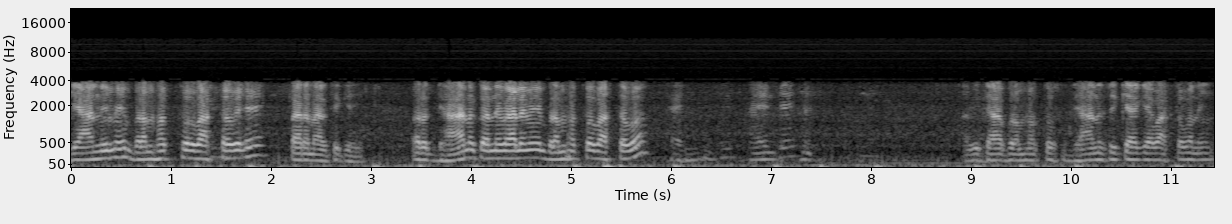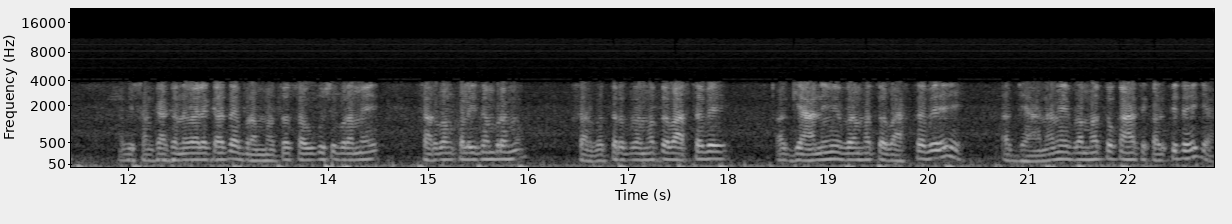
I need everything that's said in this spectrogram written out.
ज्ञानी में ब्रह्मत्व वास्तव है, पारमार्थिक है। और ध्यान करने वाले में ब्रह्मत्व वास्तव अभी क्या ब्रह्मत्व, ध्यान से क्या क्या वास्तव नहीं? अभी शंका करने वाले कहते हैं, ब्रह्म तो सब कुछ ब्रह्म है सर्वम फलितम ब्रह्म। सर्वत्र ब्रह्म तो वास्तव है। और में ब्रह्म तो वास्तव है। और ध्यान में ब्रह्म तो कहाँ से कल्पित है क्या?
